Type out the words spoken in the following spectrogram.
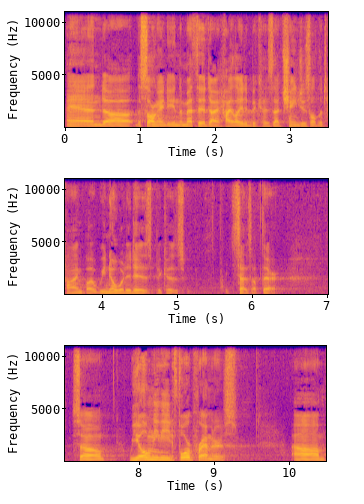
and uh, the song ID and the method I highlighted because that changes all the time but we know what it is because it says up there. So we only need four parameters. Um,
